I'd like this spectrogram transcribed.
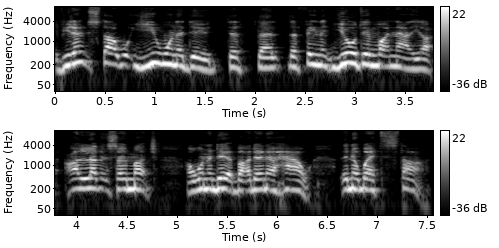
If you don't start what you want to do, the, the, the thing that you're doing right now, you're like, I love it so much. I want to do it, but I don't know how. I don't know where to start.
